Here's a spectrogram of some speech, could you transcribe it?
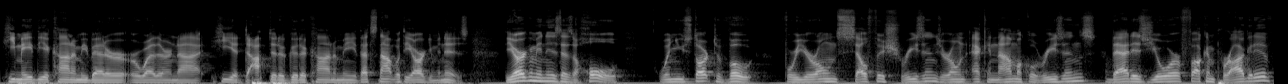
he made the economy better or whether or not he adopted a good economy. That's not what the argument is. The argument is, as a whole, when you start to vote for your own selfish reasons, your own economical reasons, that is your fucking prerogative.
